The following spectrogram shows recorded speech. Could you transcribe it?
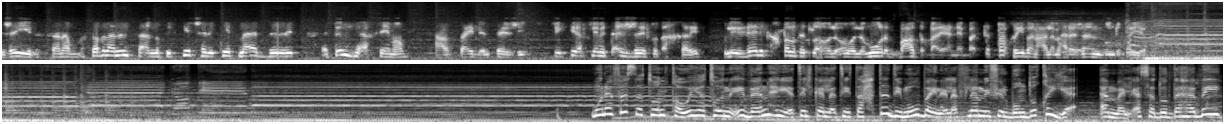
جيد. السنة بس بدنا ننسى إنه في كثير شركات ما قدرت تنهي أفلامها على الصعيد الإنتاجي. في كثير أفلام تاجلت وتأخرت ولذلك اختلطت الأمور بعض يعني تقريبا على مهرجان البندقيه منافسة قوية إذن هي تلك التي تحتدم بين الأفلام في البندقية، أما الأسد الذهبي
